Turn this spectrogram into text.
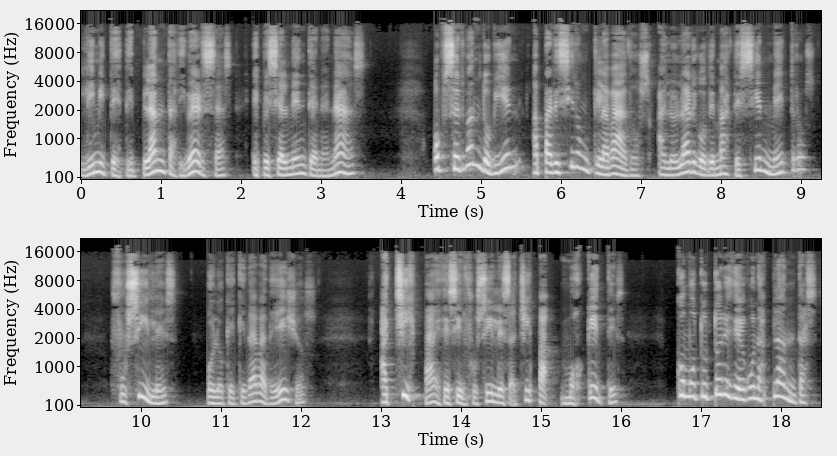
límites de plantas diversas, especialmente ananás, observando bien aparecieron clavados a lo largo de más de cien metros fusiles, o lo que quedaba de ellos, a chispa, es decir, fusiles a chispa, mosquetes, como tutores de algunas plantas,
